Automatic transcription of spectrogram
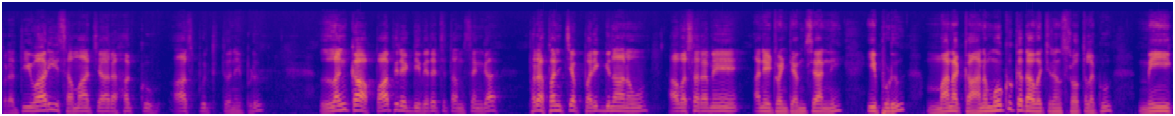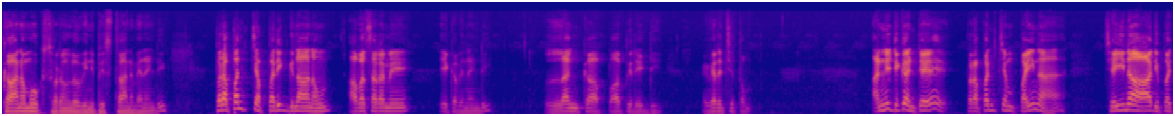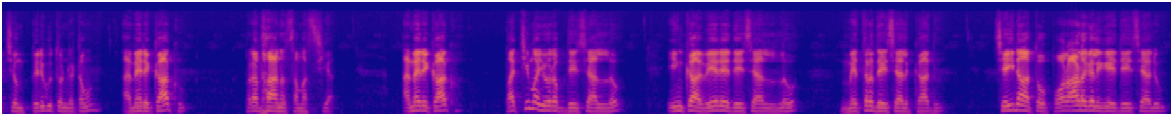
ప్రతివారీ సమాచార హక్కు ఆస్ఫూర్తితోనే ఇప్పుడు లంకా పాపిరెడ్డి విరచిత అంశంగా ప్రపంచ పరిజ్ఞానం అవసరమే అనేటువంటి అంశాన్ని ఇప్పుడు మన కానమోకు కథ వచ్చిన శ్రోతలకు మీ కానమోకు స్వరంలో వినిపిస్తాను వినండి. ప్రపంచ పరిజ్ఞానం అవసరమే ఇక వినండి. లంకా పాపిరెడ్డి విరచితం. అన్నిటికంటే ప్రపంచం పైన చైనా ఆధిపత్యం పెరుగుతుండటం అమెరికాకు ప్రధాన సమస్య. అమెరికాకు పశ్చిమ యూరప్ దేశాల్లో ఇంకా వేరే దేశాల్లో మిత్ర దేశాలు కాదు. చైనాతో పోరాడగలిగే దేశాలు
